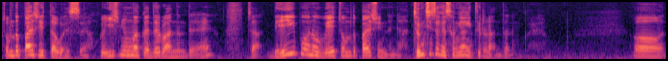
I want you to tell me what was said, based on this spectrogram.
좀 더 빨 수 있다고 했어요. 그 26만까지 내려왔는데 자 네이버는 왜 좀 더 빨 수 있느냐? 정치적인 성향이 드러난다는 거예요 어,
